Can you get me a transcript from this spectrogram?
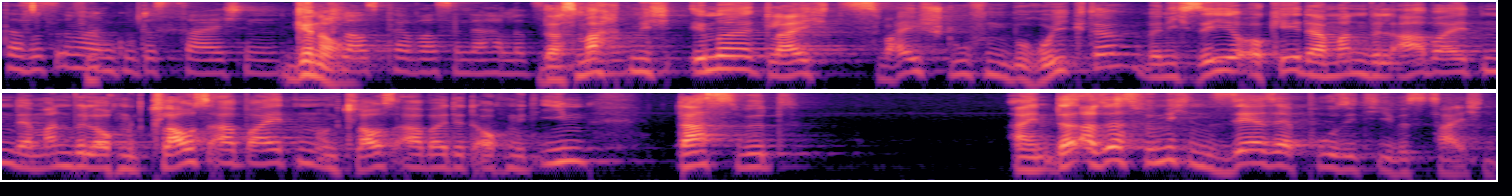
Das ist immer ein gutes Zeichen, genau. Klaus Pervers in der Halle zu Das macht mich immer gleich zwei Stufen beruhigter, wenn ich sehe, okay, der Mann will arbeiten, der Mann will auch mit Klaus arbeiten und Klaus arbeitet auch mit ihm. Das wird ein, also das ist für mich ein sehr, sehr positives Zeichen.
